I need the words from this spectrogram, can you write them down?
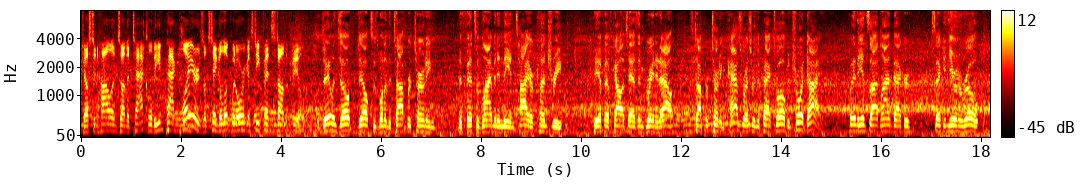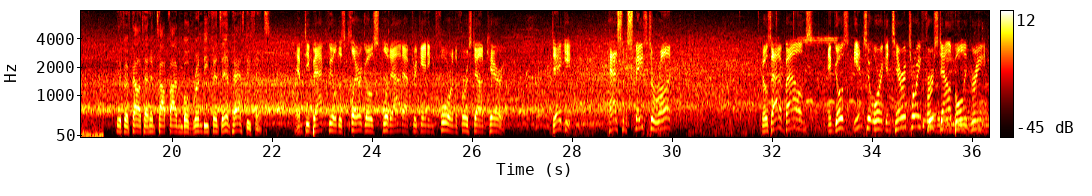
Justin Hollins on the tackle. The impact players. Let's take a look when Oregon's defense is on the field. Jalen Jelks is one of the top returning defensive linemen in the entire country. PFF College has him graded out. He's top returning pass rusher in the Pac-12, and Troy Dye playing the inside linebacker second year in a row. PFF College had him top five in both run defense and pass defense. Empty backfield as Clair goes split out after gaining four in the first down carry. Doege has some space to run. Goes out of bounds and goes into Oregon territory. First down, Bowling Green.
